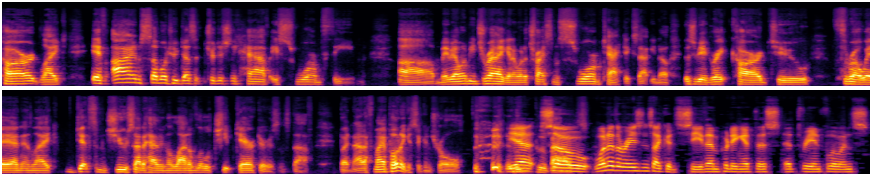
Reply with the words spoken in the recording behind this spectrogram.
Card like if I'm someone who doesn't traditionally have a swarm theme. Uh, maybe I want to be dragon. I want to try some swarm tactics out. You know, this would be a great card to throw in and like get some juice out of having a lot of little cheap characters and stuff. But not if my opponent gets to control. Yeah, so bows. one of the reasons I could see them putting it this at three influence,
